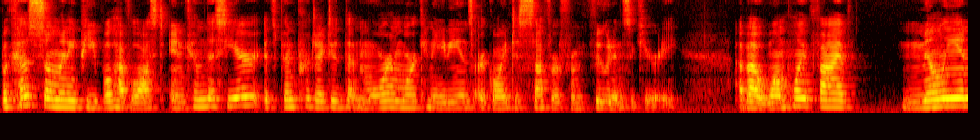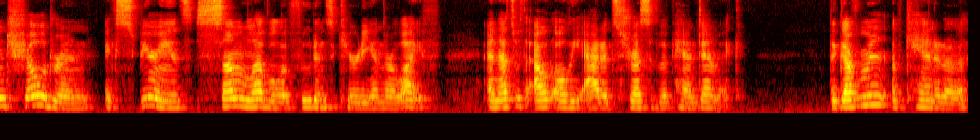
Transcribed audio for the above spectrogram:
Because so many people have lost income this year, it's been predicted that more and more Canadians are going to suffer from food insecurity. About 1.5 million children experience some level of food insecurity in their life, and that's without all the added stress of the pandemic. The government of Canada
